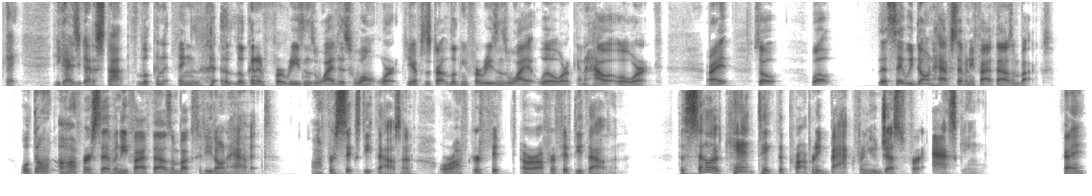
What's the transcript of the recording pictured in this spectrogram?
Okay. You guys, you got to stop looking at things, looking at for reasons why this won't work. You have to start looking for reasons why it will work and how it will work. Right. So, well, let's say we don't have 75,000 bucks. Well, don't offer 75,000 bucks if you don't have it. Offer 60,000 or offer 50 or offer 50,000 the seller can't take the property back from you just for asking. Okay?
